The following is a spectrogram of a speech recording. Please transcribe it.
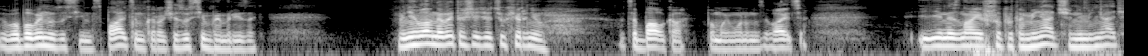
в обовину з усім. З пальцем, коротше, з усім будемо різати. Мені головне витащити оцю херню. Це балка, по-моєму, вона називається. І не знаю, що тут міняти чи не міняти.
